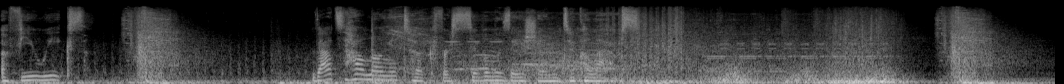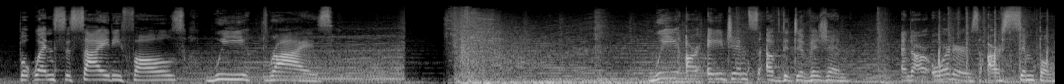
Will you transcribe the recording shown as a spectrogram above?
A few weeks. That's how long it took for civilization to collapse. But when society falls, we rise. We are agents of the division, and our orders are simple.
